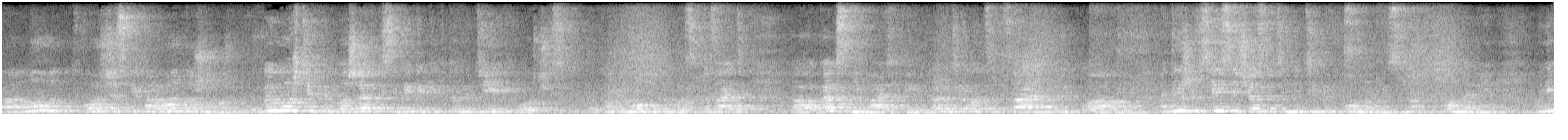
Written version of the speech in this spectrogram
А, Ну, вот творческий формат тоже может быть. Вы можете приглашать к себе каких-то людей творческих, которые могут им рассказать, а, как снимать фильм, как делать социальную рекламу. Они же все сейчас этими телефонами, смартфонами. У них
